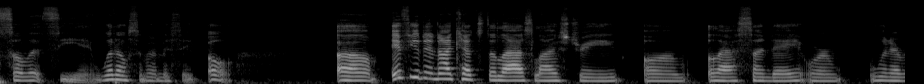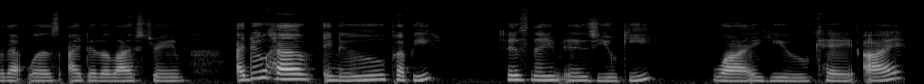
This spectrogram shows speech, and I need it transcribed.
so let's see. What else am I missing? Oh, um, if you did not catch the last live stream um last Sunday or whenever that was, I did a live stream. I do have a new puppy. His name is Yuki, Y U K I.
